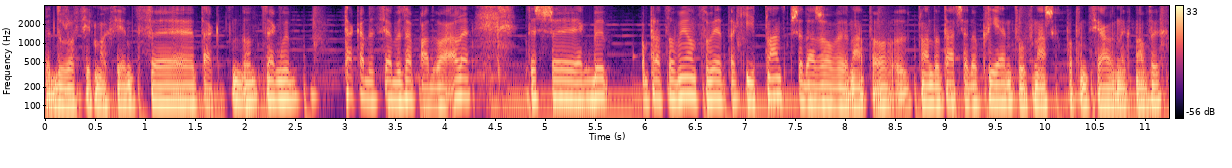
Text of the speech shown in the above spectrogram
Dużo w firmach, więc tak, no, jakby taka decyzja by zapadła, ale też jakby opracowując sobie taki plan sprzedażowy na to, plan dotarcia do klientów naszych potencjalnych nowych,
